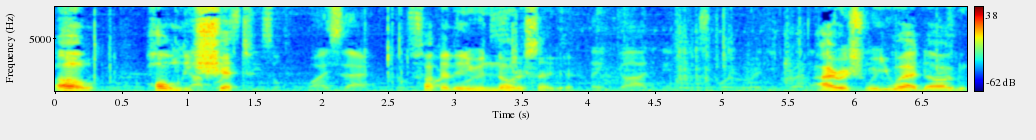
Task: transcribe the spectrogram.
Oh, holy shit. Fuck, I didn't even notice that guy. Irish, where you at, dog?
